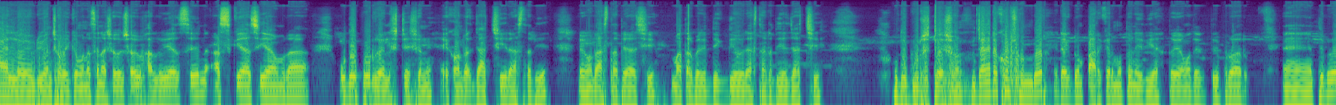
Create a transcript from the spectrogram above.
হ্যালো এভরিওয়ান সবাই কেমন আছেন? আশা করি সবাই ভালোই আছেন। আজকে আছি আমরা উদয়পুর রেল স্টেশনে। এখন যাচ্ছি রাস্তা দিয়ে। এখন রাস্তাতে আছি। মাতার বাড়ির দিক দিয়ে ওই রাস্তাটা দিয়ে যাচ্ছি। উদয়পুর স্টেশন। জায়গাটা খুব সুন্দর। এটা একদম পার্কের মতন এরিয়া। তো আমাদের ত্রিপুরার ত্রিপুরা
